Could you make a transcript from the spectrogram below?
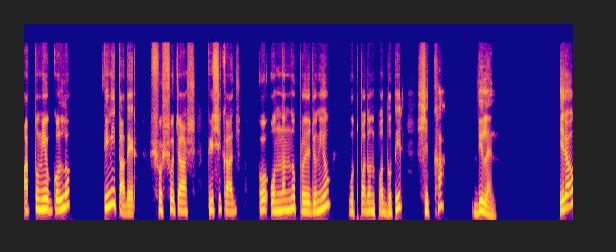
আত্মনিয়োগ করল। তিনি তাদের শস্য চাষ কৃষিকাজ ও অন্যান্য প্রয়োজনীয় উৎপাদন পদ্ধতির শিক্ষা দিলেন। এরাও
